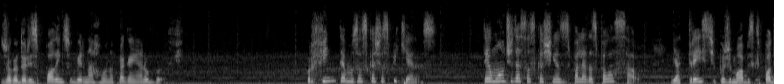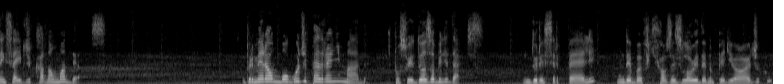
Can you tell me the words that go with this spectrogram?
Os jogadores podem subir na runa para ganhar o buff. Por fim, temos as caixas pequenas. Tem um monte dessas caixinhas espalhadas pela sala, e há três tipos de mobs que podem sair de cada uma delas. O primeiro é o Mogu de Pedra Animada, que possui duas habilidades. Endurecer pele, um debuff que causa slow e dano periódico,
